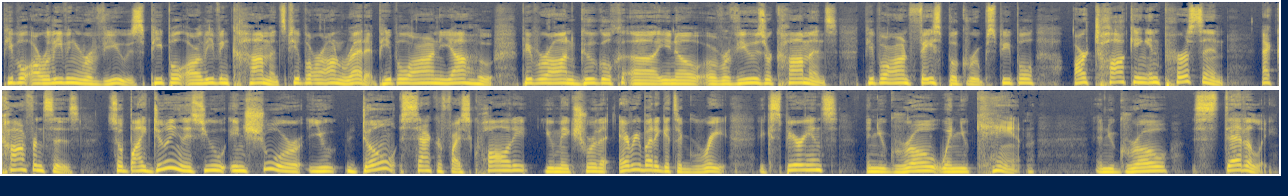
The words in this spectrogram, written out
People are leaving reviews. People are leaving comments. People are on Reddit. People are on Yahoo. People are on Google, uh, you know, reviews or comments. People are on Facebook groups. People are talking in person at conferences. So by doing this, you ensure you don't sacrifice quality. You make sure that everybody gets a great experience and you grow when you can and you grow steadily.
